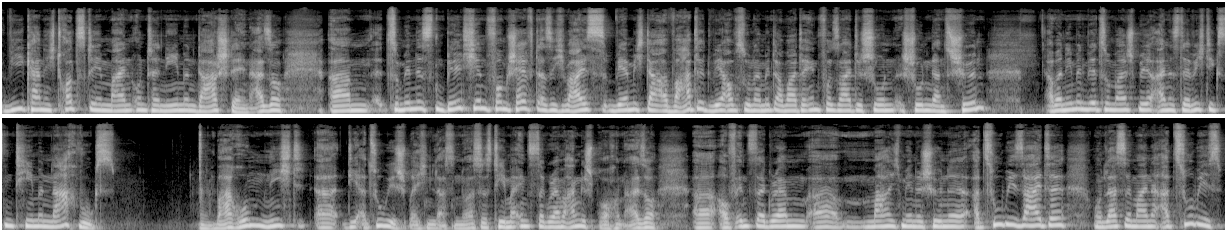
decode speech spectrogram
wie kann ich trotzdem mein Unternehmen darstellen? Also ähm, zumindest ein Bildchen vom Chef, dass ich weiß, wer mich da erwartet, wer auf so einer Mitarbeiterinfoseite schon, schon ganz schön. Aber nehmen wir zum Beispiel eines der wichtigsten Themen Nachwuchs. Warum nicht äh, die Azubis sprechen lassen? Du hast das Thema Instagram angesprochen. Also äh, auf Instagram äh, mache ich mir eine schöne Azubi-Seite und lasse meine Azubis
